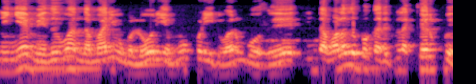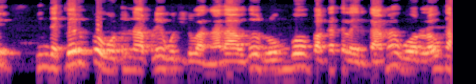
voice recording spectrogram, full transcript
நீங்க மெதுவா இந்த மாதிரி உங்க லோரியை மூவ் பண்ணிட்டு வரும்போது இந்த வலது பக்கம் இருக்குல்ல கெருப்பு. இந்த கெருப்பை ஒட்டுனாப்புலயே ஓட்டிடுவாங்க. அதாவது ரொம்ப பக்கத்துல இருக்காம ஓரளவுக்கு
